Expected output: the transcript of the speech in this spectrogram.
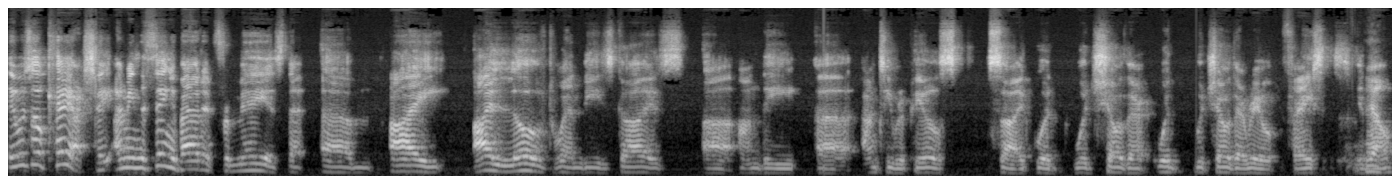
it was okay actually i mean the thing about it for me is that um i i loved when these guys uh on the uh anti-repeal side would would show their would would show their real faces you know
